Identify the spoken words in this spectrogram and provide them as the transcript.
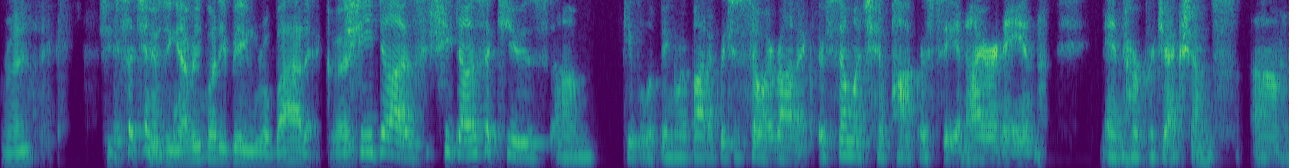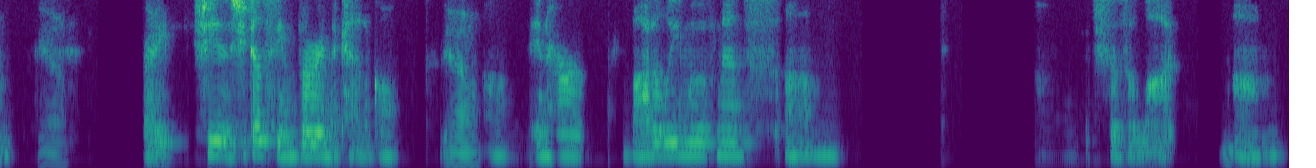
right? Robotic. She's accusing everybody being robotic, right? She does. She does accuse um, people of being robotic, which is so ironic. There's so much hypocrisy and irony in in her projections. Um, yeah. yeah. Right. She is. She does seem very mechanical. Yeah. Um, in her bodily movements. Um, says a lot mm-hmm. um,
